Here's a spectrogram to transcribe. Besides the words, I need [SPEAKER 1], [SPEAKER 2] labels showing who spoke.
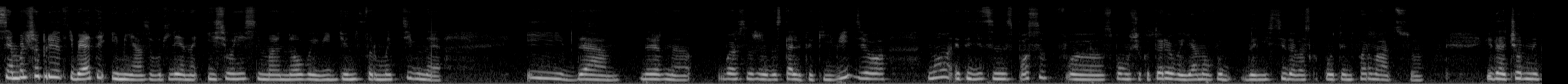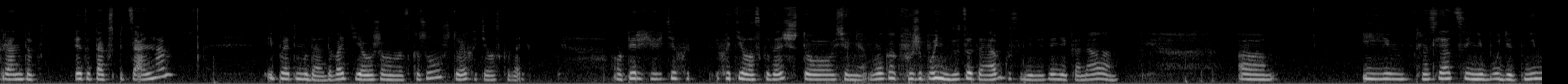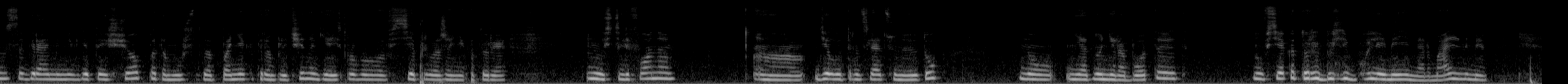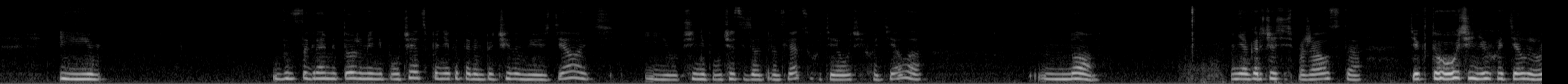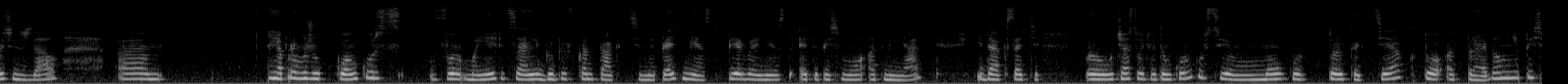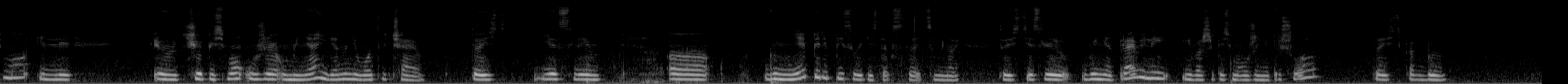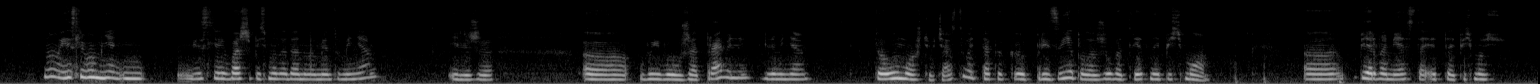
[SPEAKER 1] Всем большой привет, ребята, и меня зовут Лена, и сегодня снимаю новое видео информативное. И да, наверное, вас уже достали такие видео, но это единственный способ, э, с помощью которого я могу донести до вас какую-то информацию. И да, черный экран так, это так специально, и поэтому да, давайте я уже вам расскажу, что я хотела сказать. Во-первых, я хотела, хотела сказать, что сегодня, ну как вы уже поняли, 20 августа, день рождения канала. И трансляции не будет ни в Инстаграме, ни где-то еще, потому что по некоторым причинам я испробовала все приложения, которые, ну, с телефона э, делают трансляцию на YouTube, но ни одно не работает. Ну, все, которые были более-менее нормальными. И в Инстаграме тоже мне не получается по некоторым причинам ее сделать. И вообще не получается сделать трансляцию, хотя я очень хотела. Но не огорчайтесь, пожалуйста, те, кто очень ее хотел и очень ждал. Я провожу конкурс в моей официальной группе ВКонтакте на 5 мест. Первое место это письмо от меня. И да, кстати, э, участвовать в этом конкурсе могут только те, кто отправил мне письмо или э, чье письмо уже у меня, и я на него отвечаю. То есть, если э, вы не переписываетесь, так сказать, со мной, то есть, если вы не отправили и ваше письмо уже не пришло, то есть, как бы, ну, если вы мне, если ваше письмо на данный момент у меня, или же э, вы его уже отправили для меня, то вы можете участвовать, так как призы я положу в ответное письмо. Э, первое место это письмо,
